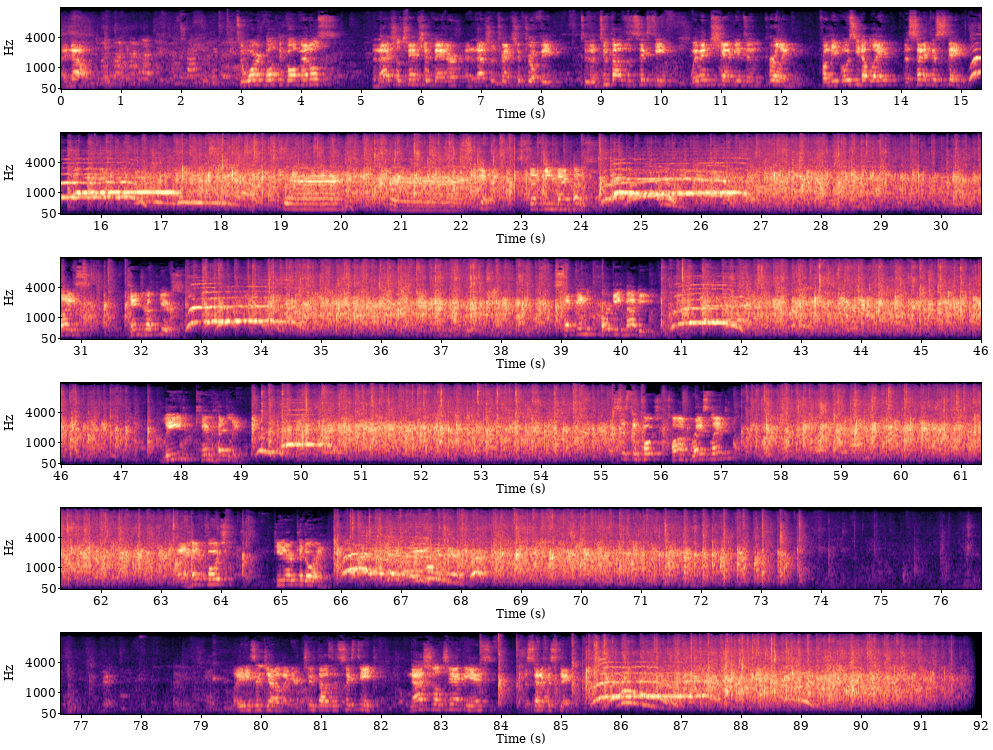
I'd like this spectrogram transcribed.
And now, to award both the gold medals, the national championship banner, and the national championship trophy to the 2016 women's champions in curling from the OCAA, the Seneca Sting. Stephanie Van Husye. Vice, Kendra Pierce. Second, Courtney Mabee. Lead, Kim Headley. Assistant coach, Tom Bryceland. Head coach, Peter Cadorin. Ladies and gentlemen, your 2016 national champions, the Seneca Sting.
